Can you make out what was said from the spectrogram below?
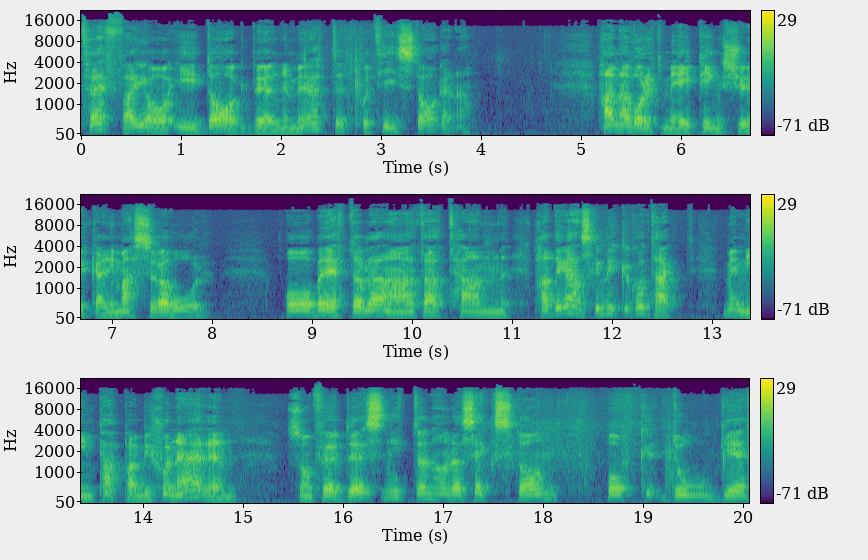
träffar jag i dagbönemötet på tisdagarna. Han har varit med i Pingstkyrkan i massor av år och berättar bland annat att han hade ganska mycket kontakt med min pappa missionären som föddes 1916 och dog eh,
